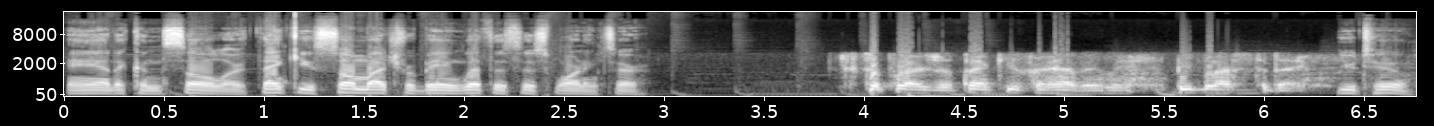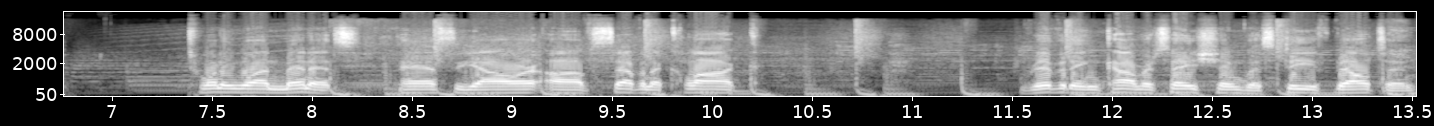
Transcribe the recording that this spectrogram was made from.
and a consoler. Thank you so much for being with us this morning, sir. It's a pleasure. Thank you for having me. Be blessed today. You too. 21 minutes past the hour of 7 o'clock. Riveting conversation with Steve Belton.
